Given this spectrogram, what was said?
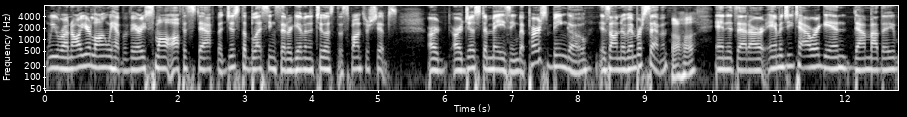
We run all year long. We have a very small office staff, but just the blessings that are given to us, the sponsorships are, are just amazing. But Purse Bingo is on November 7th uh-huh and it's at our Amegy Tower again down by the,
